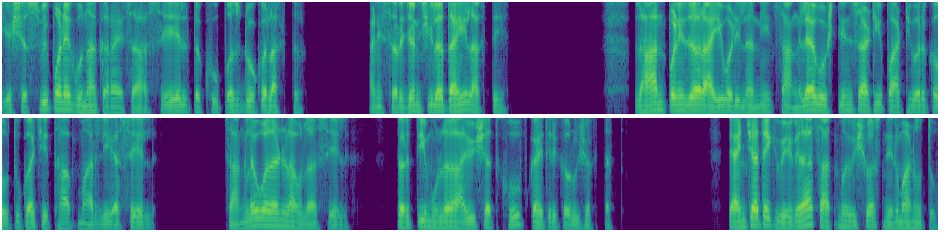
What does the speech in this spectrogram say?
यशस्वीपणे गुन्हा करायचा असेल तर खूपच डोकं लागतं आणि सर्जनशीलताही लागते. लहानपणी जर आई-वडिलांनी चांगल्या गोष्टींसाठी पाठीवर कौतुकाची थाप मारली असेल, चांगलं वळण लावलं असेल, तर ती मुलं आयुष्यात खूप काहीतरी करू शकतात. त्यांच्यात एक वेगळाच आत्मविश्वास निर्माण होतो.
